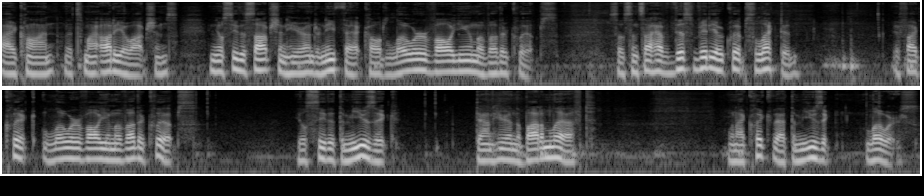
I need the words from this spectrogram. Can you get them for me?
icon. That's my audio options. And you'll see this option here underneath that called lower volume of other clips. So since I have this video clip selected, if I click lower volume of other clips, you'll see that the music down here in the bottom left, when I click that, the music lowers.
